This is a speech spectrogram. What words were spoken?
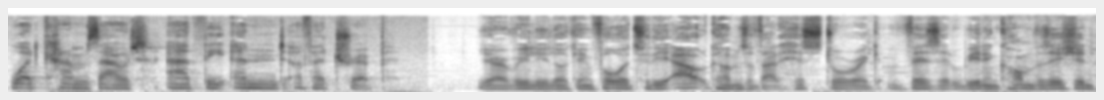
what comes out at the end of her trip. Yeah, really looking forward to the outcomes of that historic visit. We've been in conversation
